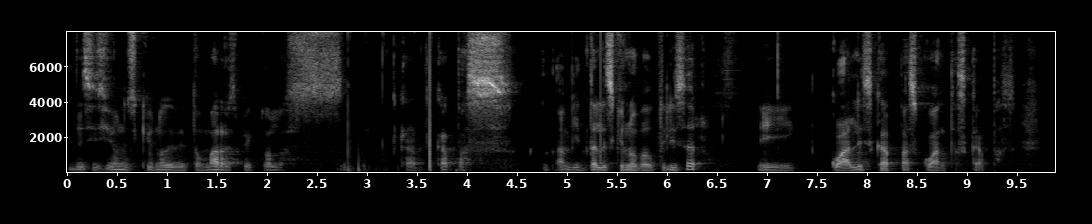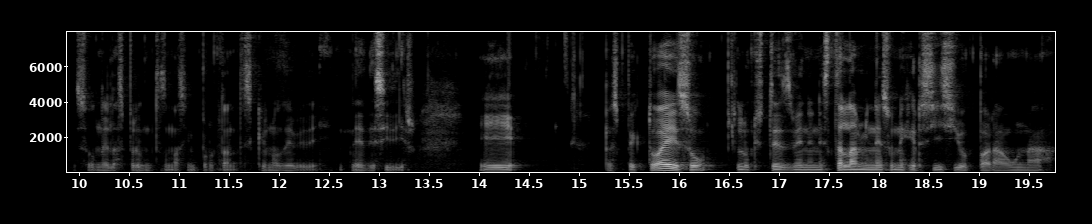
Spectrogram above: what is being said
decisiones que uno debe tomar respecto a las capas ambientales que uno va a utilizar. Y ¿Cuáles capas? ¿Cuántas capas? Son de las preguntas más importantes que uno debe de, decidir. Eh, respecto a eso, lo que ustedes ven en esta lámina es un ejercicio para una,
